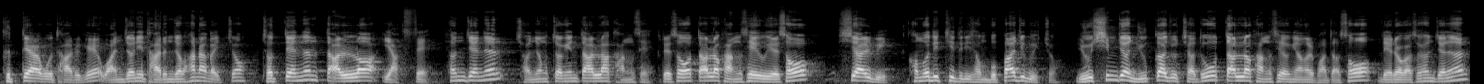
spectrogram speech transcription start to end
그때하고 다르게 완전히 다른 점 하나가 있죠. 저 때는 달러 약세, 현재는 전형적인 달러 강세. 그래서 달러 강세에 의해서 CRB, 커머디티들이 전부 빠지고 있죠. 유, 심지어 유가조차도 달러 강세 영향을 받아서 내려가서 현재는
